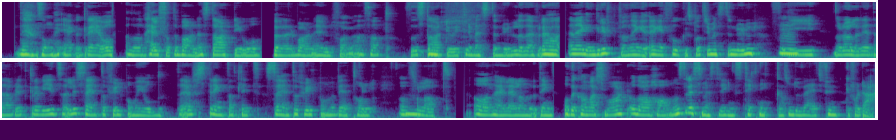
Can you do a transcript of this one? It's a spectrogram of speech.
Det er en sånn egen greie. Og, altså, helsa til barnet starter jo før barnet er unnfanga. sant? Så det starter jo i trimester null. og Derfor jeg har en egen gruppe og en egen, eget fokus på trimester null. Fordi når du allerede har blitt gravid, så er det litt seint å fylle på med jod. Det er strengt tatt litt seint å fylle på med B12 og Mm. Og en hel del andre ting. Og det kan være smart å da ha noen stressmestringsteknikker som du vet funker for deg.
